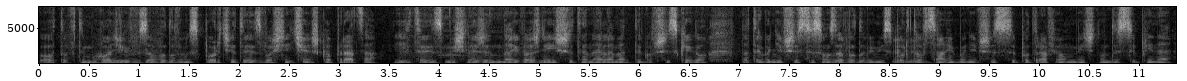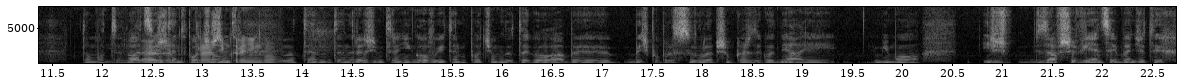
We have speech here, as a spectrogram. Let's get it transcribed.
o to w tym chodzi w zawodowym sporcie, to jest właśnie ciężka praca i to jest myślę, że najważniejszy ten element tego wszystkiego. Dlatego nie wszyscy są zawodowymi sportowcami, bo nie wszyscy potrafią mieć tą dyscyplinę, tą motywację, reżim, ten pociąg, reżim treningowy. ten, ten reżim treningowy i ten pociąg do tego, aby być po prostu lepszym każdego dnia i mimo iż zawsze więcej będzie tych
